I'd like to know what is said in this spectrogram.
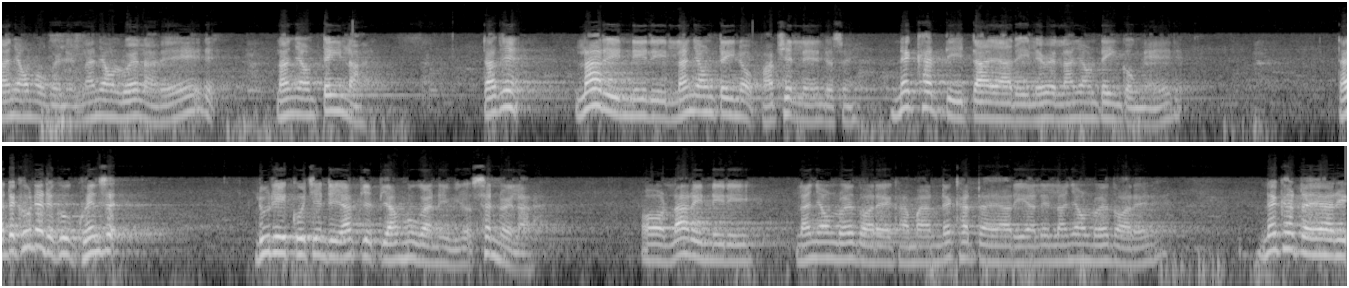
လမ်းကြောင်းမဟုတ်ပဲလေလမ်းကြောင်းလွဲလာတယ်တဲ့လမ်းကြောင်းတိမ့်လာဒါဖြင့်လတွေနေတွေလမ်းကြောင်းတိမ့်တော့ဘာဖြစ်လဲလို့ဆိုရင် နက်ခတ်တီတာယာတွေလည်းပဲလမ်းကြောင်းတိမ့်ကုန်တယ်တဲ့ဒါတစ်ခုနဲ့တစ်ခုခွင်းဆက်လူတွေကိုချင်းတရားပြက်ပြားမှုကနေပြီးတော့ဆက်နွယ်လာတာ။ဩလာရိနေတွေလမ်းကြောင်းလွဲသွားတဲ့အခါမှာနက်ခတ်တာယာတွေကလည်းလမ်းကြောင်းလွဲသွားတယ်။နက်ခတ်တာယာတွေ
